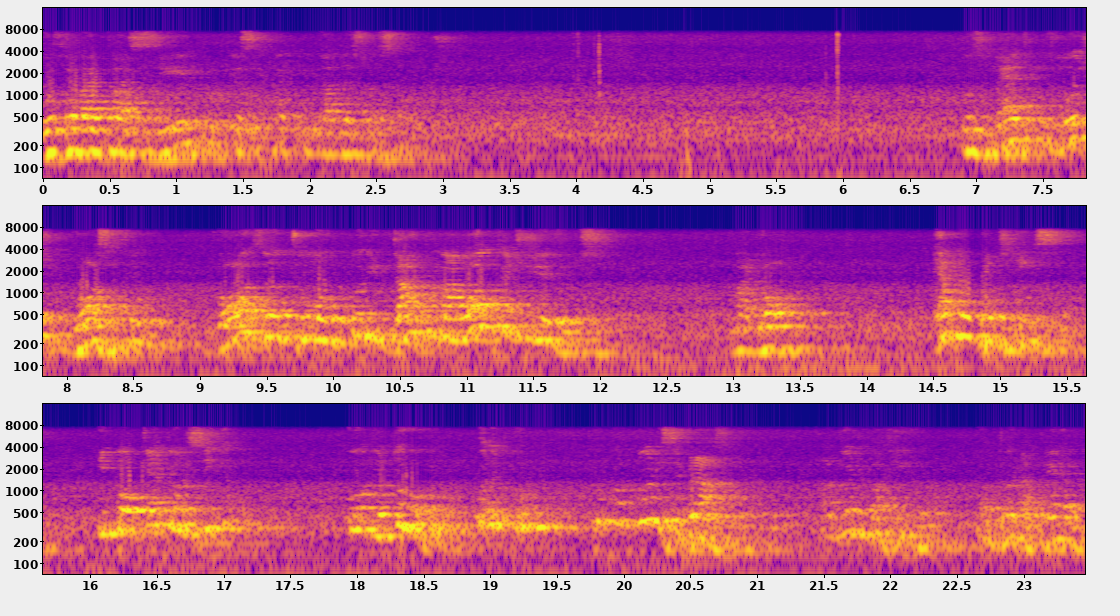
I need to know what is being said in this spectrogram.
você vai fazer porque você quer cuidar da sua saúde. Os médicos hoje gostam, gozam de uma autoridade maior que a de Jesus. Maior. É uma obediência. E qualquer dorzinha, ô doutor, olha, estou com dor nesse braço, uma dor de barriga, uma dor na perna.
